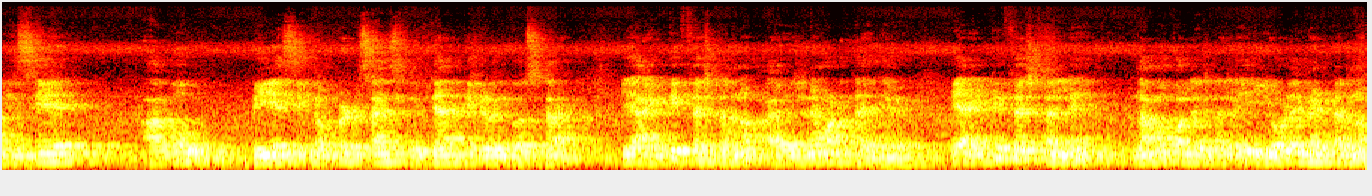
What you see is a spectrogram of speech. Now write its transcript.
ಬಿ ಸಿ ಎ ಹಾಗೂ B S C computer science ವಿದ್ಯಾರ್ಥಿಗಳಿಗೋಸ್ಕರ ಈ ಐ ಟಿ ಫೆಸ್ಟ್ ಅನ್ನು ಆಯೋಜನೆ ಮಾಡ್ತಾ ಇದ್ದೇವೆ. ಈ ಐ ಟಿ ಫೆಸ್ಟ್ನಲ್ಲಿ ನಮ್ಮ ಕಾಲೇಜಿನಲ್ಲಿ ಏಳು ಇವೆಂಟ್ ಅನ್ನು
